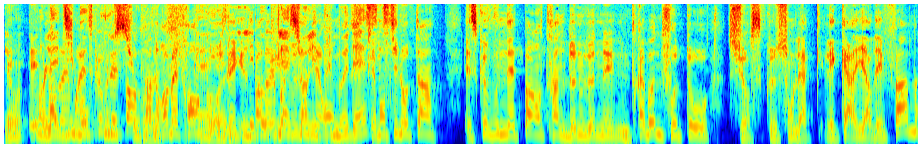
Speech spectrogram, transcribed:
on l'a dit beaucoup est-ce que vous n'êtes pas en train de remettre en cause euh, les, populations les plus modestes. Clémentine Autain, est-ce que vous n'êtes pas en train de nous donner une très bonne photo sur ce que sont les carrières des femmes,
